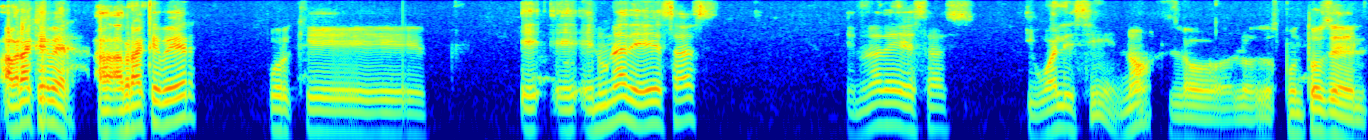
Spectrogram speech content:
habrá que ver, habrá que ver, porque eh, en una de esas, en una de esas, igual y sí, ¿no? los puntos de,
